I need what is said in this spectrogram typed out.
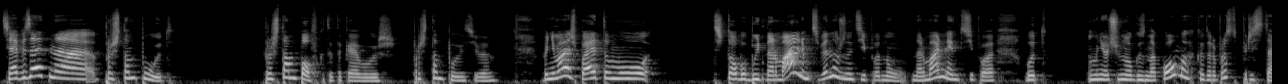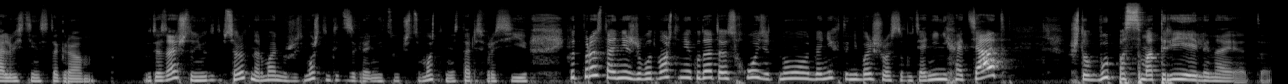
Тебя обязательно проштампуют. Проштамповка ты такая будешь. Проштампуют тебя. Понимаешь, поэтому, чтобы быть нормальным, тебе нужно, типа, ну, нормально, типа, вот у меня очень много знакомых, которые просто перестали вести Инстаграм. Вот я знаю, что они ведут абсолютно нормальную жизнь. Может, они где-то за границей учатся, может, они остались в России. И вот просто они живут, может, они куда-то сходят, но для них это небольшое событие. Они не хотят, чтобы вы посмотрели на это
